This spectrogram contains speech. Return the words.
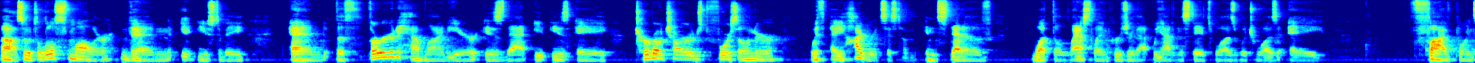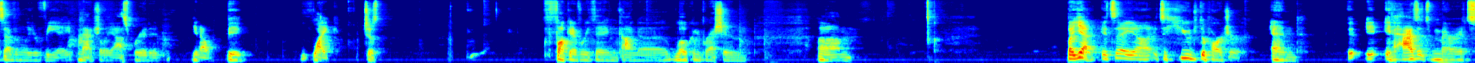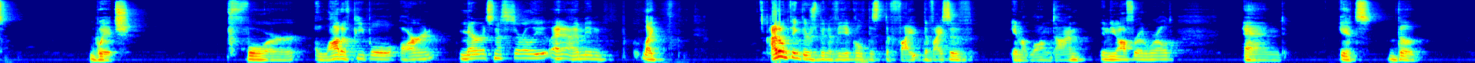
Uh, so it's a little smaller than it used to be. And the third headline here is that it is a turbocharged four cylinder with a hybrid system instead of what the last Land Cruiser that we had in the States was, which was a 5.7 liter V8 naturally aspirated, you know, big, like just fuck everything kind of low compression. Um, but yeah, it's a uh, it's a huge departure, and it, it, it has its merits, which for a lot of people aren't merits necessarily. And I mean, like, I don't think there's been a vehicle this defi- divisive in a long time in the off road world. And it's the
